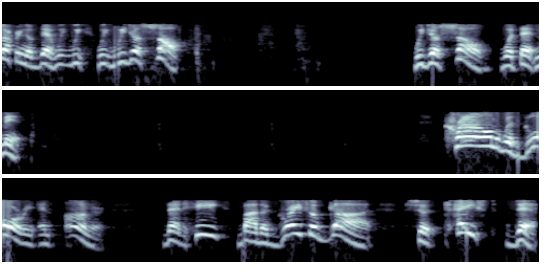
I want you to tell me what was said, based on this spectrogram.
suffering of death. We, we, we, we just saw. We just saw what that meant. Crowned with glory and honor that he, by the grace of God, should taste death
